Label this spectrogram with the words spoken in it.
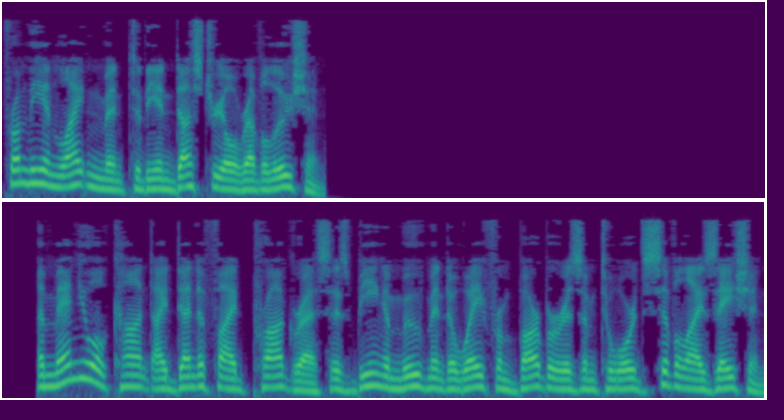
From the Enlightenment to the Industrial Revolution Immanuel Kant identified progress as being a movement away from barbarism towards civilization.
